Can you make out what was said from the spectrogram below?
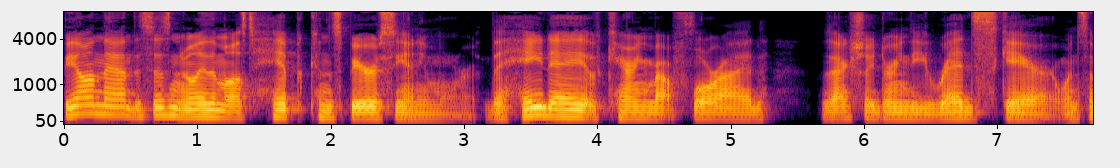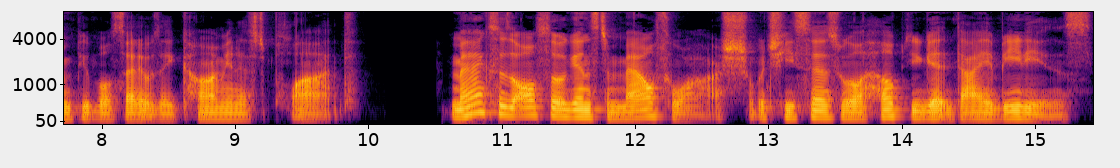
Beyond that, this isn't really the most hip conspiracy anymore. The heyday of caring about fluoride was actually during the Red Scare, when some people said it was a communist plot. Max is also against mouthwash, which he says will help you get diabetes.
